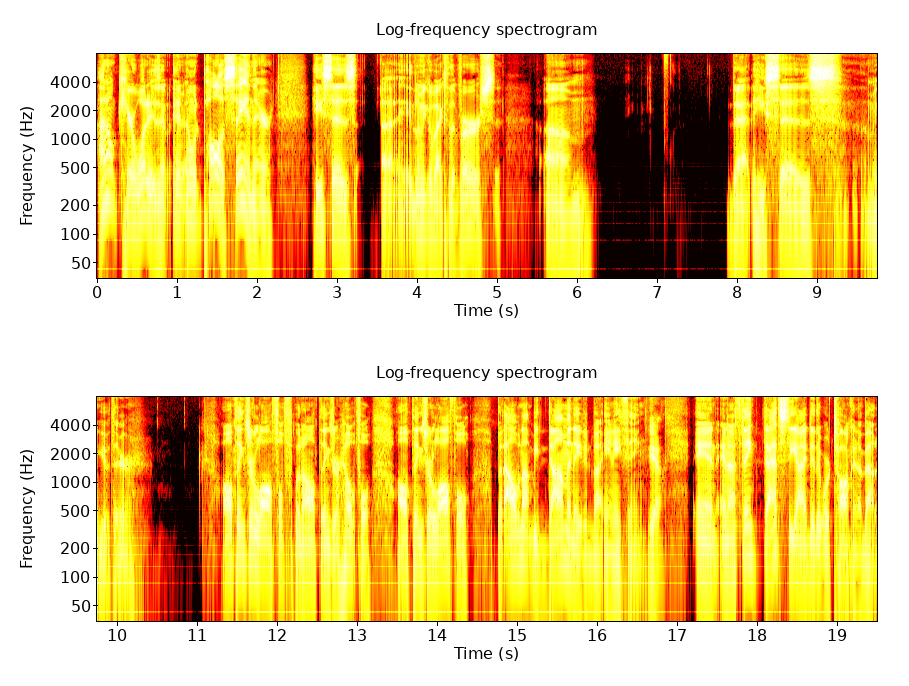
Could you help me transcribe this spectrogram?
I don't care what it is, and, and what Paul is saying there, he says, uh, let me go back to the verse. Um, that he says, let me get there. All things are lawful, but all things are helpful. All things are lawful, but I will not be dominated by anything. yeah. And and I think that's the idea that we're talking about.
